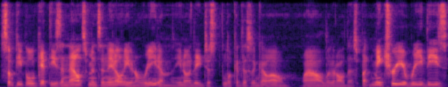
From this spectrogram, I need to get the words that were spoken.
Some people get these announcements and they don't even read them. You know, they just look at this and go, oh, wow, look at all this. But make sure you read these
